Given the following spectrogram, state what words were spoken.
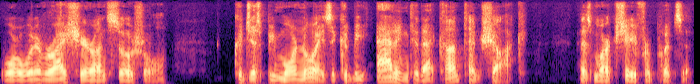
or whatever I share on social could just be more noise. It could be adding to that content shock, as Mark Schaefer puts it.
